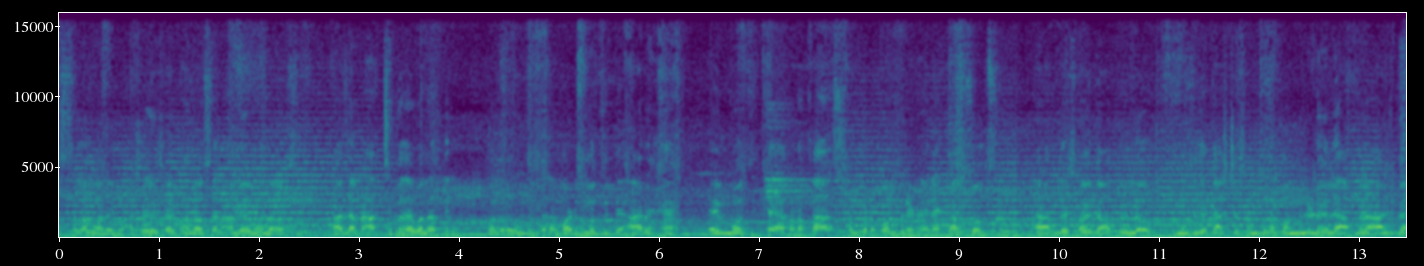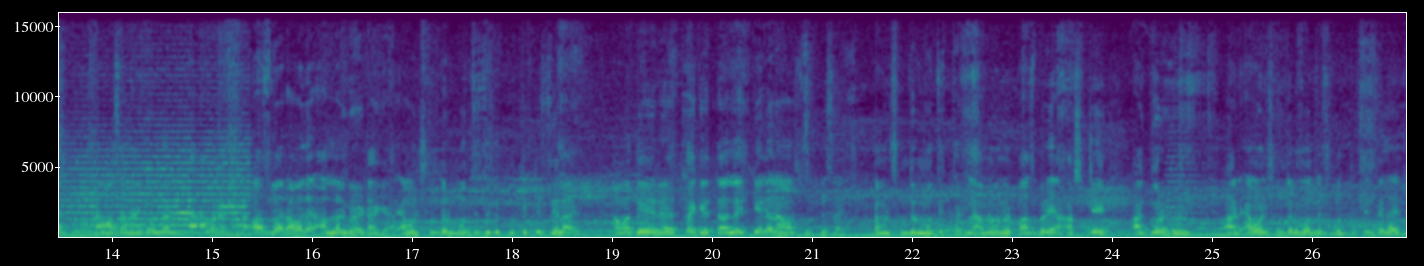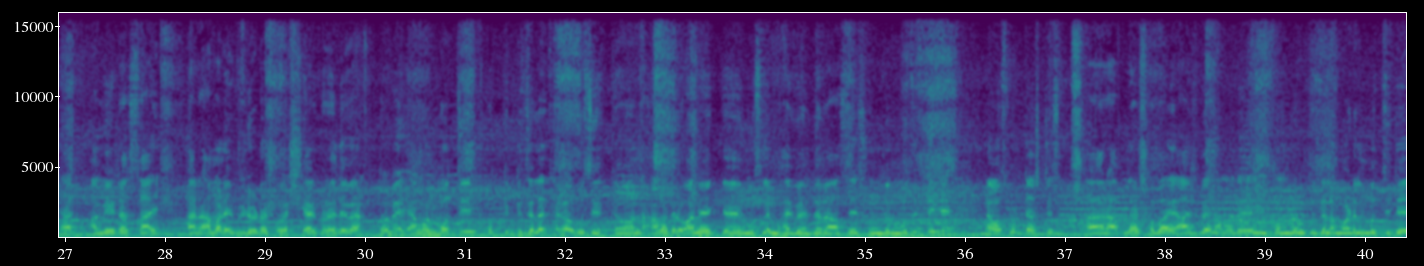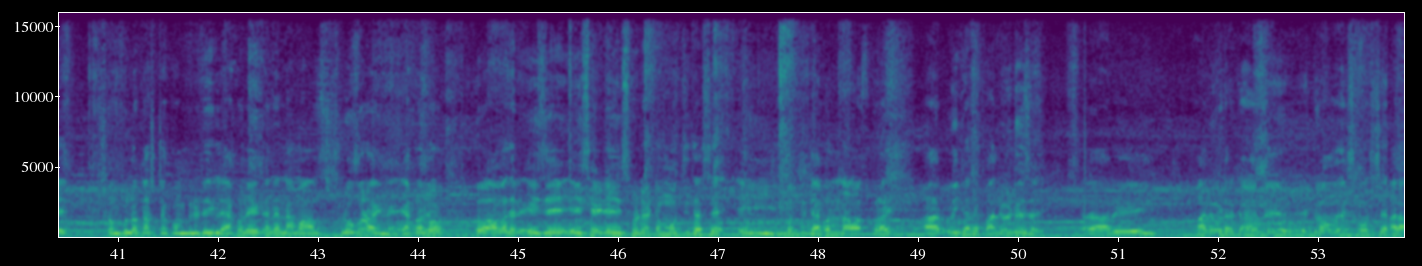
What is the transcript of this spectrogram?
আসসালামু আলাইকুম। ভালো আছেন, আমিও ভালো আছি। মডেল আর হ্যাঁ এই এখনও কাজ সম্পূর্ণ কমপ্লিট হয়ে কাজ আর আপনার মসজিদের কাজটা সম্পূর্ণ কমপ্লিট হলে আপনারা আসবেন, নামাজ করবেন। আর আমাদের আসবার আমাদের আল্লাহর ঘরে ডাকে এমন সুন্দর মসজিদ যদি প্রত্যেকটি জেলায় আমাদের থাকে, তাহলে কেনা নামাজ পড়তে চায়? এমন সুন্দর মসজিদ থাকলে আমরা ওনার পাঁচবারে আসতে আগ্রহী হই। আর এমন সুন্দর মসজিদ প্রত্যেকটি জেলায় থাক, আমি এটা চাই। আর আমার এই ভিডিওটা সবাই শেয়ার করে দেবেন। তবে এমন মসজিদ প্রত্যেকটি জেলায় থাকা উচিত, কারণ আমাদের অনেক মুসলিম ভাই বোনেরা আছে সুন্দর মসজিদ দেখে নামাজ পড়তে আসতে আর আপনারা সবাই আসবেন আমাদের এই কন্যা উপজেলা মডেল মসজিদে। সম্পূর্ণ কাজটা কমপ্লিট হয়ে গেলে এখন এখানে নামাজ শুরু করা হয় নাই। এখনও আমাদের এই যে, এই সাইডে ছোটো একটা মসজিদ আছে, এই মসজিদে এখন নামাজ পড়ায়। আর ওইখানে পানি উঠে যায়। আর এই পানি ওঠার কারণে একটু আমাদের সমস্যা। আর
